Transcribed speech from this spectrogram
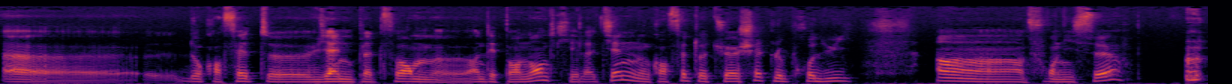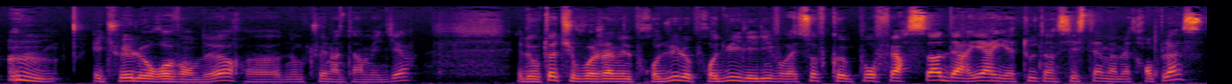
Euh, donc en fait euh, via une plateforme indépendante qui est la tienne. Donc en fait toi tu achètes le produit à un fournisseur et tu es le revendeur, donc tu es l'intermédiaire. Et donc toi tu vois jamais le produit, le produit il est livré. Sauf que pour faire ça derrière il y a tout un système à mettre en place.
